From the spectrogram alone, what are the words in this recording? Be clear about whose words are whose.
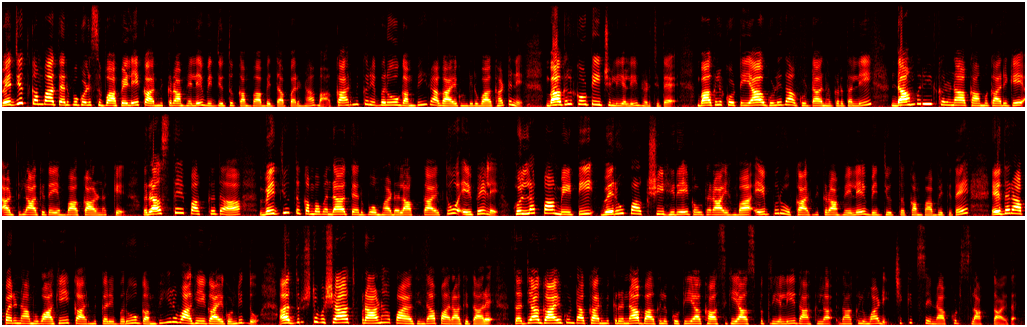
Speaker 1: ವಿದ್ಯುತ್ ಕಂಬ ತೆರವುಗೊಳಿಸುವ ವೇಳೆ ಕಾರ್ಮಿಕರ ಮೇಲೆ ವಿದ್ಯುತ್ ಕಂಬ ಬಿದ್ದ ಪರಿಣಾಮ. ಕಾರ್ಮಿಕರಿಬ್ಬರು ಗಂಭೀರ ಗಾಯಗೊಂಡಿರುವ ಘಟನೆ ಬಾಗಲಕೋಟೆ ಜಿಲ್ಲೆಯಲ್ಲಿ ನಡೆದಿದೆ. ಬಾಗಲಕೋಟೆಯ ಗುಳಿದಾಗುಡ್ಡ ನಗರದಲ್ಲಿ ಡಾಂಬರೀಕರಣ ಕಾಮಗಾರಿಗೆ ಅಡ್ಡಲಾಗಿದೆ ಎಂಬ ಕಾರಣಕ್ಕೆ ರಸ್ತೆ ಪಕ್ಕದ ವಿದ್ಯುತ್ ಕಂಬವನ್ನ ತೆರವು ಮಾಡಲಾಗ್ತಾ ಇತ್ತು. ಈ ವೇಳೆ ಹುಲ್ಲಪ್ಪ ಮೇಟಿ, ವಿರೂಪಾಕ್ಷಿ ಹಿರೇಗೌಡರ ಎಂಬ ಇಬ್ಬರು ಕಾರ್ಮಿಕರ ಮೇಲೆ ವಿದ್ಯುತ್ ಕಂಬ ಬಿದ್ದಿದೆ. ಇದರ ಪರಿಣಾಮವಾಗಿ ಕಾರ್ಮಿಕರಿಬ್ಬರು ಗಂಭೀರವಾಗಿ ಗಾಯಗೊಂಡಿದ್ದು. ಅದೃಷ್ಟವಶಾತ್ ಪ್ರಾಣಾಪಾಯದಿಂದ ಪಾರಾಗಿದ್ದಾರೆ. ಸದ್ಯ ಗಾಯಗೊಂಡ ಕಾರ್ಮಿಕರನ್ನ ಬಾಗಲಕೋಟೆಯ ಖಾಸಗಿ ಆಸ್ಪತ್ರೆಯಲ್ಲಿ ದಾಖಲ, ದಾಖಲು ಮಾಡಿ ಚಿಕಿತ್ಸೆಯನ್ನ ಕೊಡಿಸಲಾಗ್ತಾ ಇದೆ.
